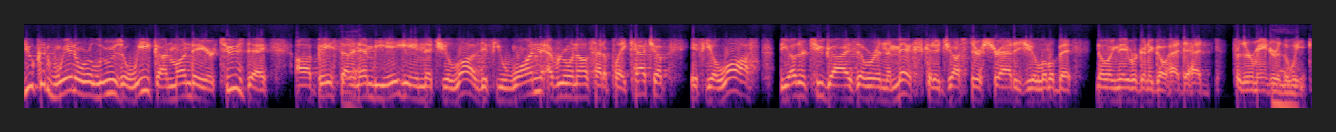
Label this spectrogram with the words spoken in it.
you could win or lose a week on Monday or Tuesday uh, based on an NBA game that you loved. If you won, everyone else had to play catch up. If you lost, the other two guys that were in the mix could adjust their strategy a little bit, knowing they were going to go head to head for the remainder of the week.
